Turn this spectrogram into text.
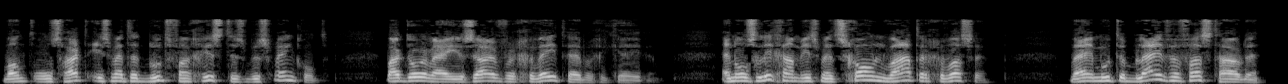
Want ons hart is met het bloed van Christus besprenkeld, waardoor wij een zuiver geweten hebben gekregen. En ons lichaam is met schoon water gewassen. Wij moeten blijven vasthouden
